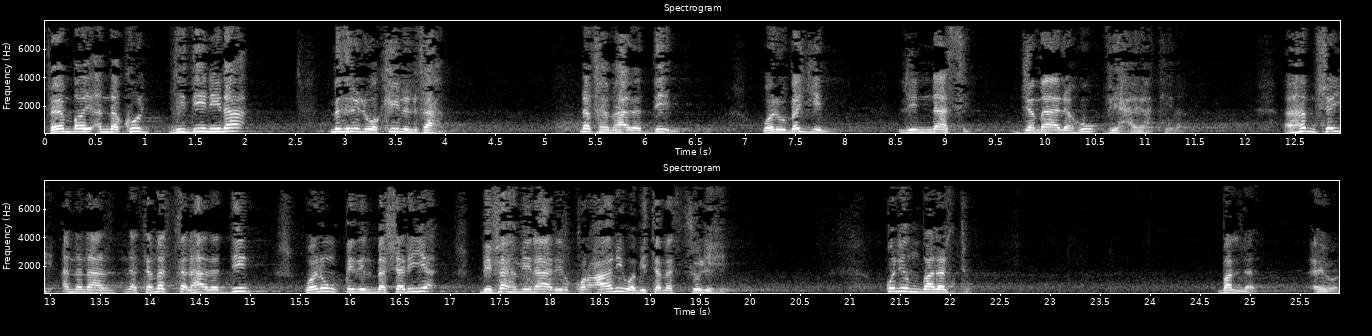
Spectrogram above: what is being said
فينبغي أن نكون لديننا مثل الوكيل الفهم. نفهم هذا الدين ونبين للناس جماله في حياتنا. أهم شيء أننا نتمثل هذا الدين وننقذ البشرية بفهمنا للقرآن وبتمثله. قل إن ضللت. ضل. أيوة.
